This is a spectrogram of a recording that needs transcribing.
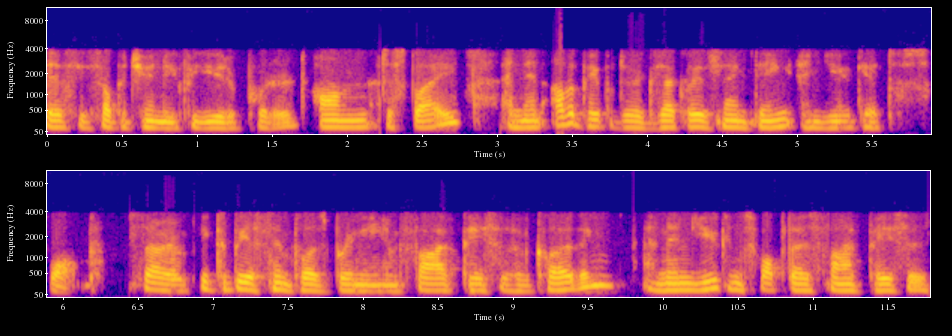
there's this opportunity for you to put it on display and then other people do exactly the same thing and you get to swap. So it could be as simple as bringing in five pieces of clothing and then you can swap those five pieces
